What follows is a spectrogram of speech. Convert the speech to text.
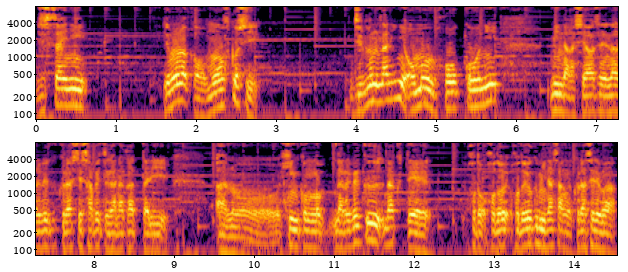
実際に世の中をもう少し自分なりに思う方向にみんなが幸せになるべく暮らして差別がなかったり、あの、貧困がなるべくなくて、ほど、ほど、ほどよく皆さんが暮らせれば、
